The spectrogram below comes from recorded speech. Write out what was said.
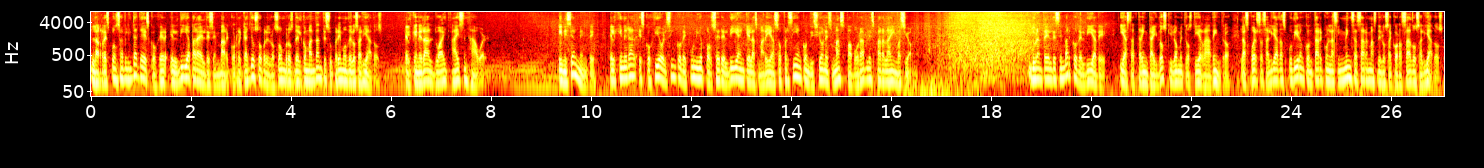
La responsabilidad de escoger el día para el desembarco recayó sobre los hombros del comandante supremo de los aliados, el general Dwight Eisenhower. Inicialmente, el general escogió el 5 de junio por ser el día en que las mareas ofrecían condiciones más favorables para la invasión. Durante el desembarco del día D y hasta 32 kilómetros tierra adentro, las fuerzas aliadas pudieron contar con las inmensas armas de los acorazados aliados,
